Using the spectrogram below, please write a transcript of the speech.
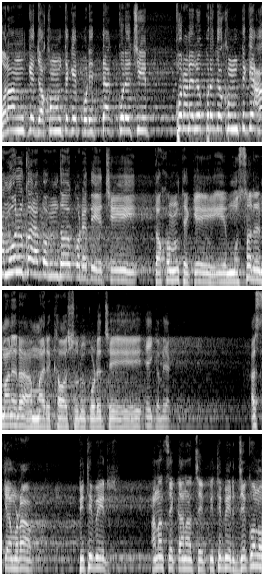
কোরআনকে যখন থেকে পরিত্যাগ করেছি, কোরআনের উপরে যখন থেকে আমল করা বন্ধ করে দিয়েছি, তখন থেকে মুসলমানেরা মায়ের খাওয়া শুরু করেছে। এই গেল আজকে আমরা পৃথিবীর আনাচে কানাচে, পৃথিবীর যে কোনো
